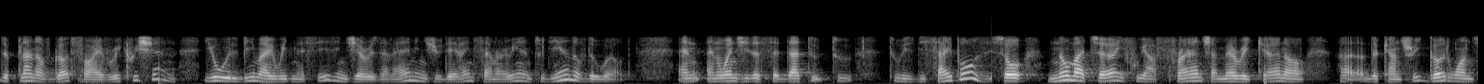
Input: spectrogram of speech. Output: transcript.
the plan of God for every Christian. You will be my witnesses in Jerusalem, in Judea, in Samaria, and to the end of the world. And and when Jesus said that to to to his disciples, so no matter if we are French, American, or uh, the country, God wants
